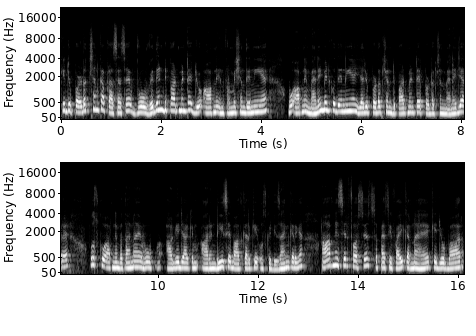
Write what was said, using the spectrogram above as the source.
कि जो प्रोडक्शन का प्रोसेस है, वो विद इन डिपार्टमेंट है, जो आपने इन्फॉर्मेशन देनी है, वो आपने मैनेजमेंट को देनी है, या जो प्रोडक्शन डिपार्टमेंट है प्रोडक्शन मैनेजर है उसको आपने बताना है, वो आगे जाके आर एन डी से बात करके उसकी डिज़ाइन करेगा। आपने सिर्फ़ और सिर्फ़ स्पेसिफाई करना है कि जो बाहर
